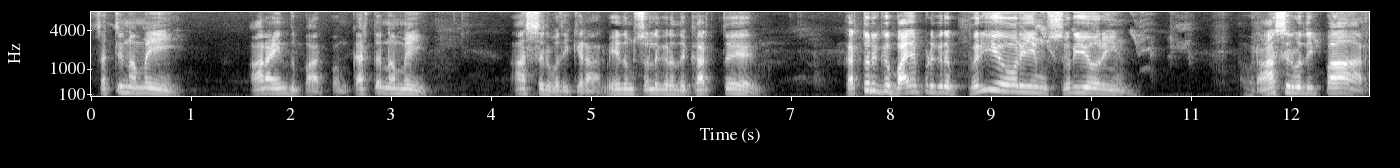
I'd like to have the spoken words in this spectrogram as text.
சற்று நம்மை ஆராய்ந்து பார்ப்போம். கர்த்தர் நம்மை ஆசிர்வதிக்கிறார். வேதம் சொல்லுகிறது கர்த்தர் கர்த்தருக்கு பயப்படுகிற பெரியோரையும் சிறியோரையும் அவர் ஆசிர்வதிப்பார்.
